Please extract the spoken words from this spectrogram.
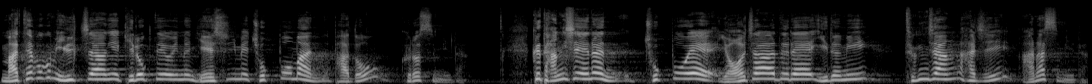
마태복음 1장에 기록되어 있는 예수님의 족보만 봐도 그렇습니다. 그 당시에는 족보에 여자들의 이름이 등장하지 않았습니다.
